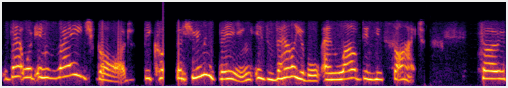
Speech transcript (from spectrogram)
that would enrage God because the human being is valuable and loved in his sight. So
